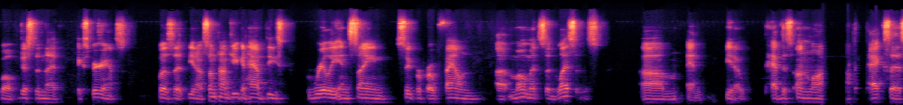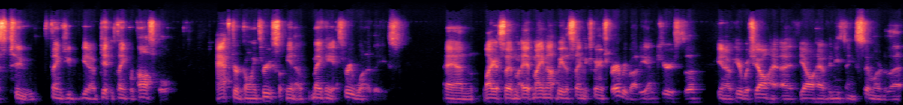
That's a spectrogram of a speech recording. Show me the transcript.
well, just in that experience, was that you know sometimes you can have these really insane, super profound uh, moments and lessons, um, and you know have this unlocked access to things you you know didn't think were possible after going through you know making it through one of these. And like I said, it may not be the same experience for everybody. I'm curious to you know hear what y'all ha- if y'all have anything similar to that.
